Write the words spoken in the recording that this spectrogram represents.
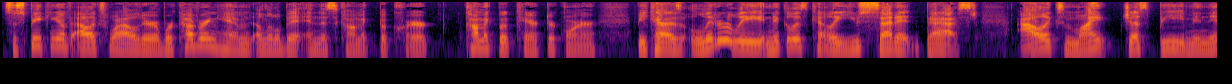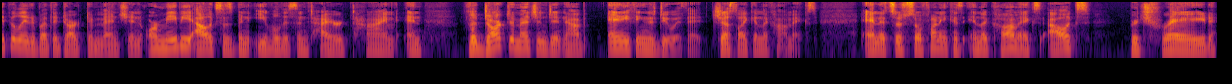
So, speaking of Alex Wilder, we're covering him a little bit in this comic book comic book character corner because literally, Nicholas Kelly, you said it best. Alex might just be manipulated by the dark dimension, or maybe Alex has been evil this entire time and the dark dimension didn't have anything to do with it, just like in the comics. And it's just so funny because in the comics, Alex betrayed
